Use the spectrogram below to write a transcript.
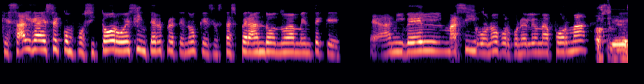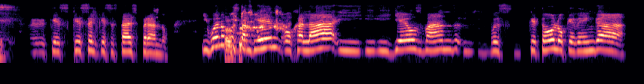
que, salga ese compositor o ese intérprete, ¿no? Que se está esperando nuevamente que a nivel masivo, ¿no? Por ponerle una forma. Así es. Eh, que, es, que es el que se está esperando. Y bueno, pues también ojalá y, y, y Geos Band, pues que todo lo que venga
